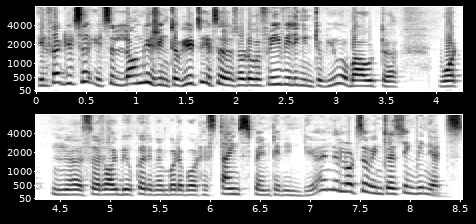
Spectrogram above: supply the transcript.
In fact, it's a it's a longish interview. It's, it's a sort of a freewheeling interview about uh, what uh, Sir Roy Bucher remembered about his time spent in India, and there are lots of interesting vignettes.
